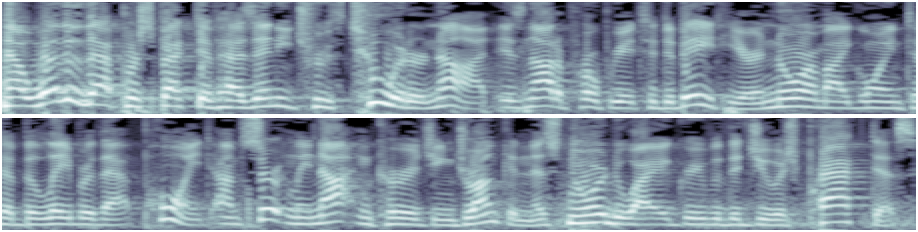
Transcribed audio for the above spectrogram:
Now, whether that perspective has any truth to it or not is not appropriate to debate here, nor am I going to belabor that point. I'm certainly not encouraging drunkenness, nor do I agree with the Jewish practice.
